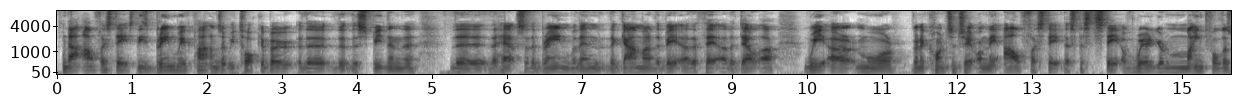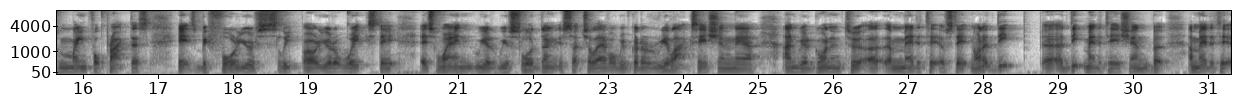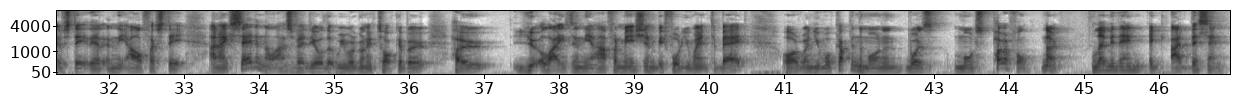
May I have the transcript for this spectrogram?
that alpha states these brainwave patterns that we talk about the, the, the speed and the the the hertz of the brain within the gamma the beta the theta the delta we are more going to concentrate on the alpha state that's the state of where you're mindful there's mindful practice. It's before your sleep or your awake state. It's when we're we're slowed down to such a level we've got a relaxation there and we're going into a, a meditative state. Not a deep a deep meditation, but a meditative state there in the alpha state. And I said in the last video that we were going to talk about how utilizing the affirmation before you went to bed or when you woke up in the morning was most powerful. Now, let me then add this in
